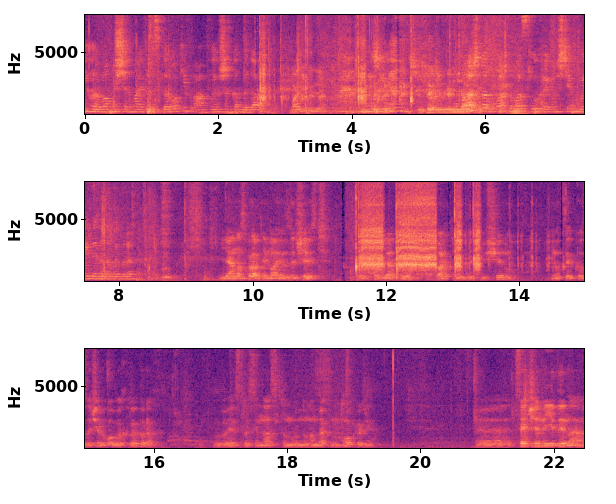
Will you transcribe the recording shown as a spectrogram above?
Ігор, вам ще немає 30 років, а ви вже кандидат. Майже ж є. Уважно, уважно вас слухаємо, з чим вийдете на вибори. Я насправді маю за честь представляти партію Батьківщину на цих позачергових виборах в 117-му одномандатному округі. Е, Це чи не єдина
